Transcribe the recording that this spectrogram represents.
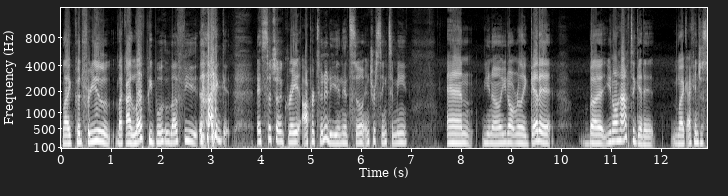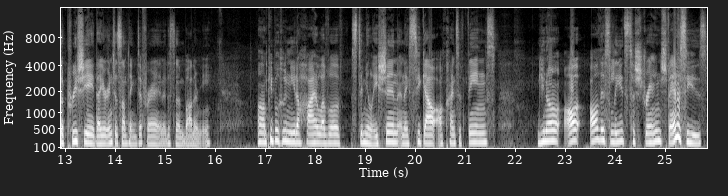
Like, good for you. Like, I love people who love feet. like, it's such a great opportunity and it's so interesting to me. And, you know, you don't really get it, but you don't have to get it. Like, I can just appreciate that you're into something different and it doesn't bother me. Um, people who need a high level of stimulation and they seek out all kinds of things. You know, all all this leads to strange fantasies.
